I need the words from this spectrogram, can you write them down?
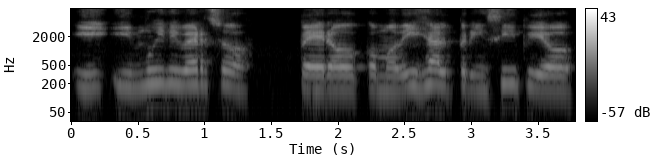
y, muy diversos, pero como dije al principio,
